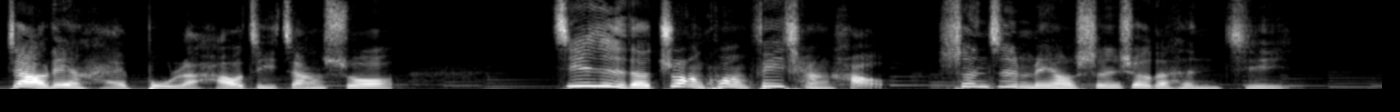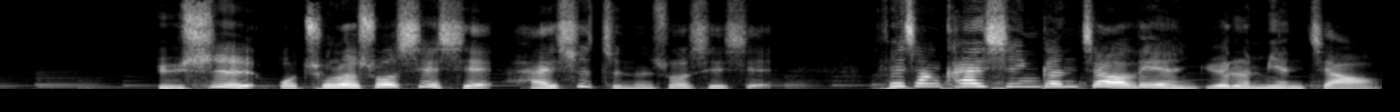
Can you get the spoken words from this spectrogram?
教练还补了好几张，说机子的状况非常好，甚至没有生锈的痕迹。于是我除了说谢谢，还是只能说谢谢。非常开心跟教练约了面交。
